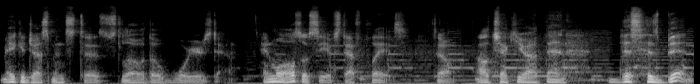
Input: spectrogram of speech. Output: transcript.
make adjustments to slow the Warriors down. And we'll also see if Steph plays. So I'll check you out then. This has been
